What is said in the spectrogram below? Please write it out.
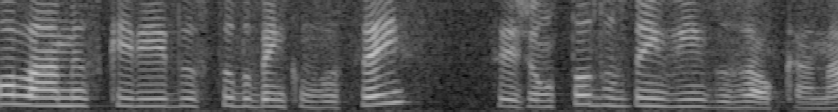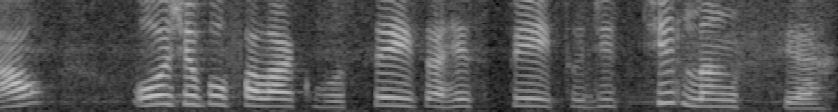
Olá, meus queridos, tudo bem com vocês? Sejam todos bem-vindos ao canal. Hoje eu vou falar com vocês a respeito de tilância,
